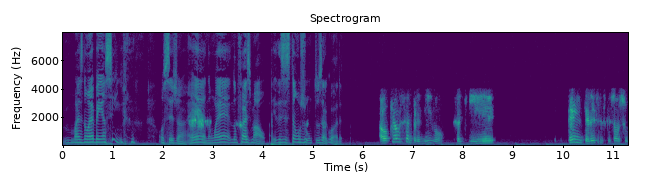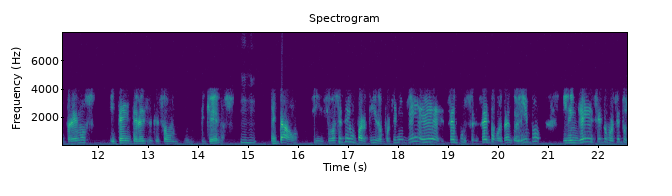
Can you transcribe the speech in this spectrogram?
mas não é bem assim. Ou seja, é, não é, não faz mal. Eles estão juntos agora. O que eu sempre digo é que tem interesses que são supremos e tem interesses que são pequenos. Uhum. Então, se, se você tem um partido, porque ninguém é 100%, 100 limpo e ninguém é 100%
